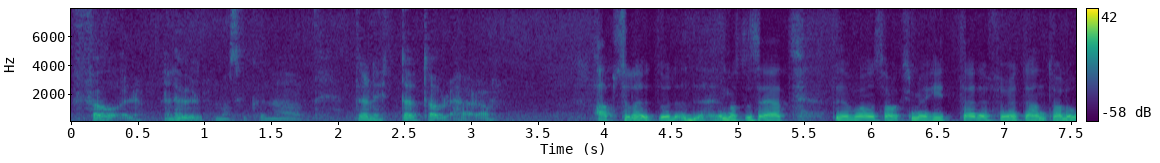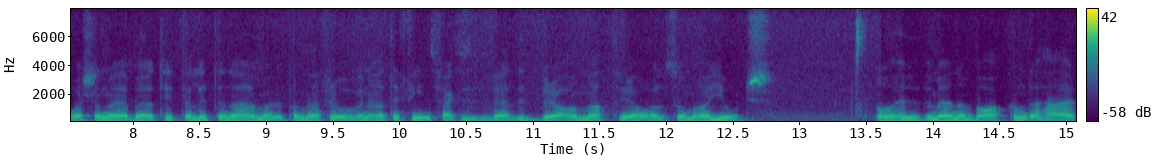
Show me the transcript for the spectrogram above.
för. Eller hur? Man ska kunna dra nytta av det här. Då. Absolut. Och jag måste säga att det var en sak som jag hittade för ett antal år sedan när jag började titta lite närmare på de här frågorna. Att det finns faktiskt väldigt bra material som har gjorts. Och huvudmännen bakom det här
